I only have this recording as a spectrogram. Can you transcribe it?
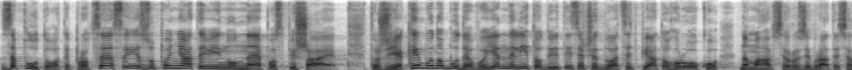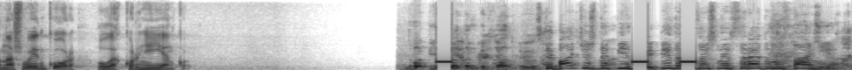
заплутувати процеси і зупиняти війну не поспішає. Тож яким воно буде воєнне літо 2025 року, намагався розібратися наш воєнкор Олег Корнієнко. Два пі***а там. Ти бачиш, де піди? Піди зайшли всередину здання.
